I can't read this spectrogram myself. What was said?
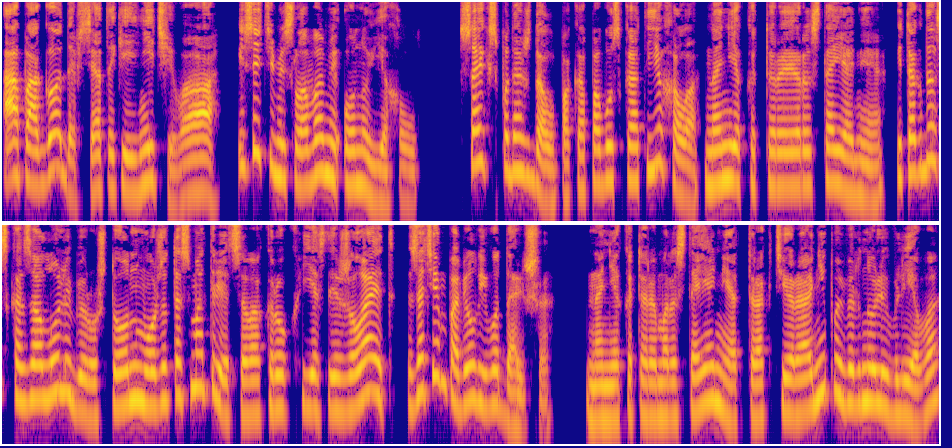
«А погода все-таки ничего». И с этими словами он уехал. Сайкс подождал, пока повозка отъехала на некоторое расстояние, и тогда сказал Оливеру, что он может осмотреться вокруг, если желает, затем повел его дальше. На некотором расстоянии от трактира они повернули влево,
